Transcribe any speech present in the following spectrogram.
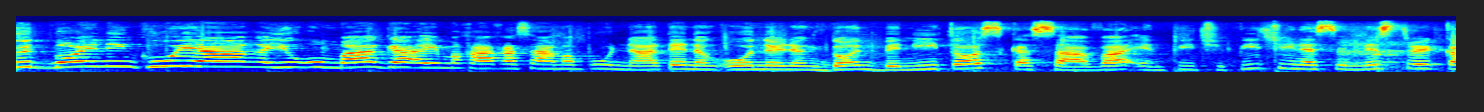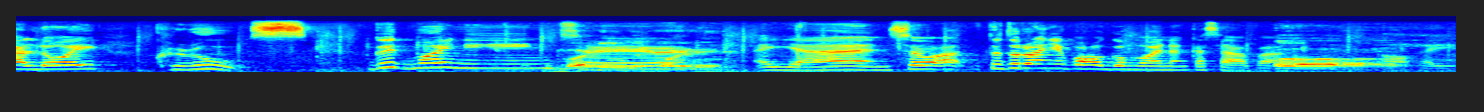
Good morning, Kuya! Ngayong umaga ay makakasama po natin ang owner ng Don Benitos, Cassava and Pichi Pichi na si Mr. Caloy Cruz. Good morning, Good morning, sir. good morning. Ayan. So, ah, tuturuan niyo po ako gumawa ng cassava. Oo. Okay.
